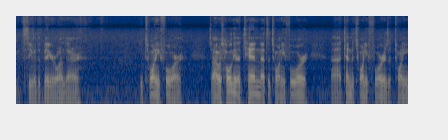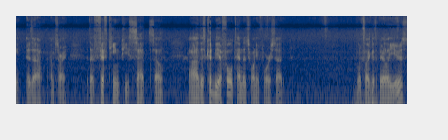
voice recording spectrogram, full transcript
Let's see what the bigger ones are. The 24. So I was holding a 10, that's a 24. Uh, 10 to 24 is a 20, is a, I'm sorry, is a 15 piece set. So uh, this could be a full 10 to 24 set. Looks like it's barely used.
